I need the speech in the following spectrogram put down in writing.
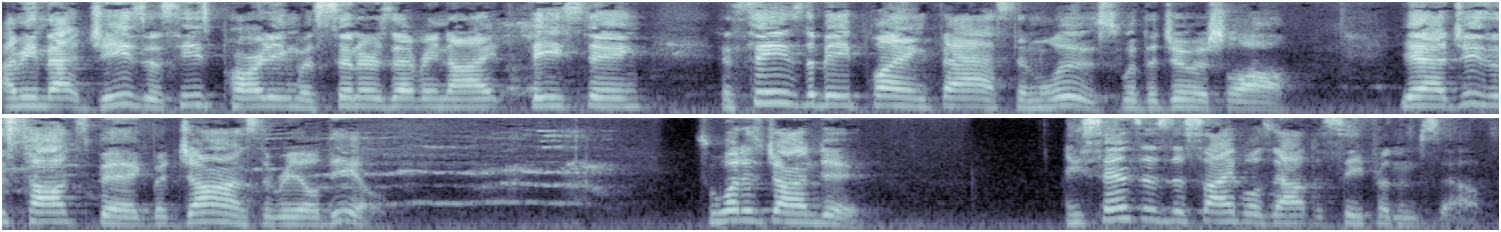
I mean, that Jesus, he's partying with sinners every night, feasting, and seems to be playing fast and loose with the Jewish law. Yeah, Jesus talks big, but John's the real deal. So, what does John do? He sends his disciples out to see for themselves.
